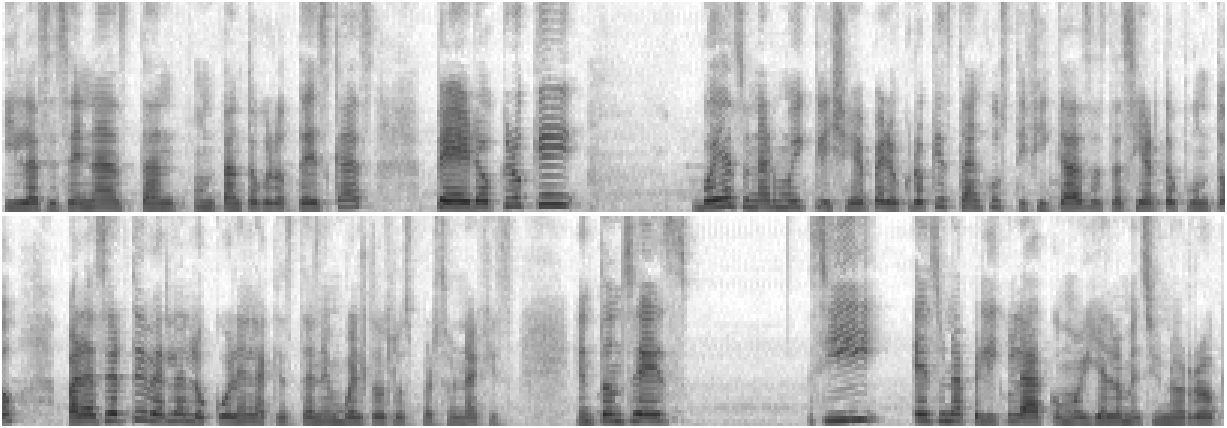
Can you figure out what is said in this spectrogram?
y las escenas tan un tanto grotescas, pero creo que voy a sonar muy cliché, pero creo que están justificadas hasta cierto punto para hacerte ver la locura en la que están envueltos los personajes. Entonces, sí es una película, como ya lo mencionó Rock,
